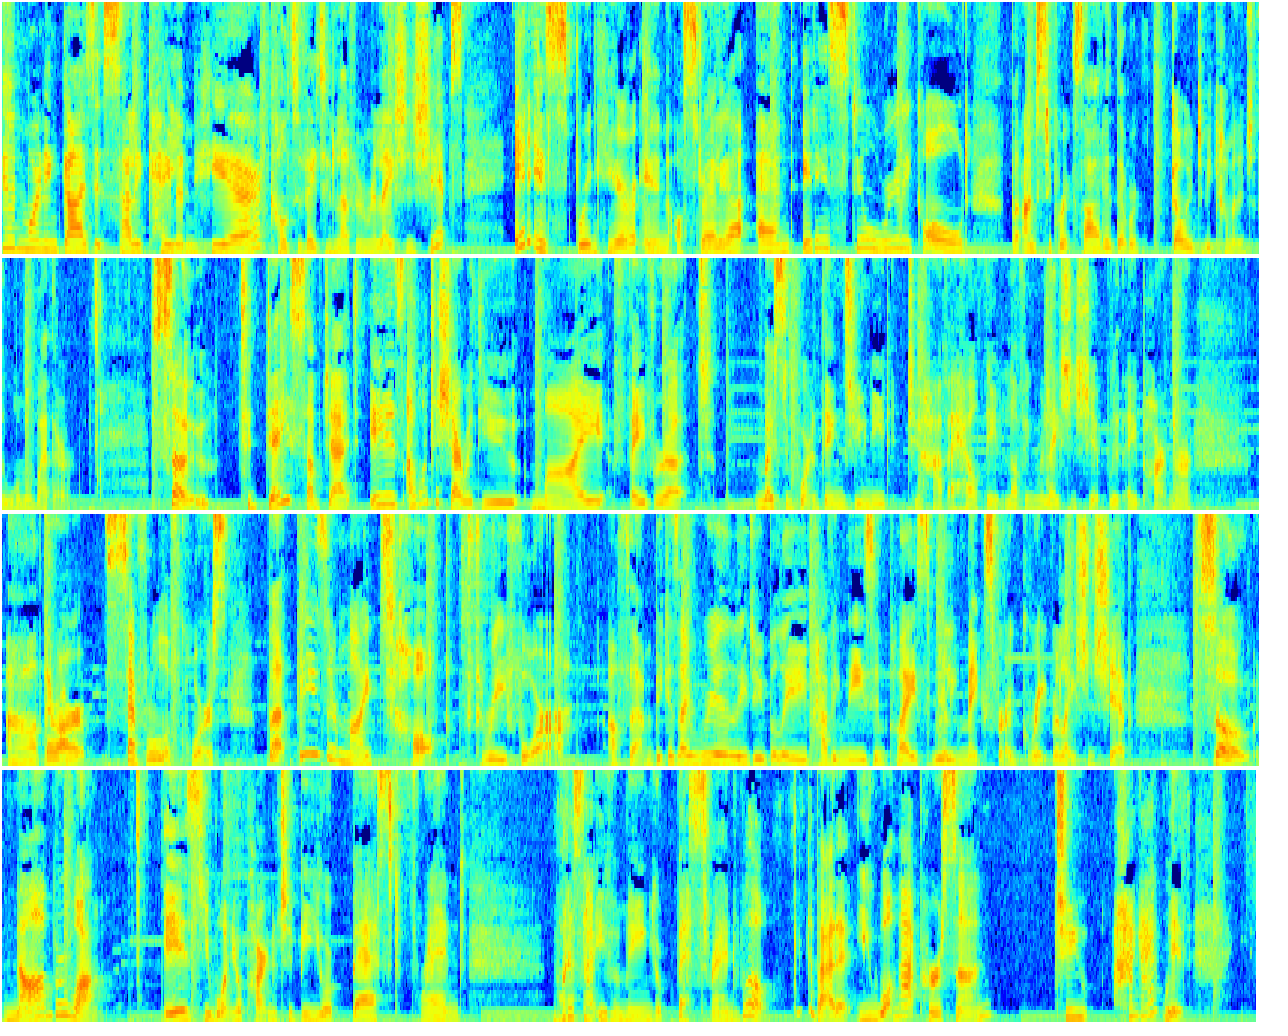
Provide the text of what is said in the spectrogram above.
Good morning, guys. It's Sally Kalen here, cultivating love and relationships. It is spring here in Australia and it is still really cold, but I'm super excited that we're going to be coming into the warmer weather. So, today's subject is I want to share with you my favorite, most important things you need to have a healthy, loving relationship with a partner. Uh, there are several, of course, but these are my top three, four of them because I really do believe having these in place really makes for a great relationship. So, number one is you want your partner to be your best friend. What does that even mean, your best friend? Well, think about it. You want that person to hang out with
